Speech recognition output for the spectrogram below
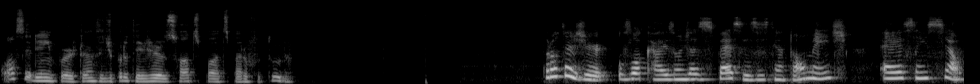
qual seria a importância de proteger os hotspots para o futuro? Proteger os locais onde as espécies existem atualmente é essencial,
